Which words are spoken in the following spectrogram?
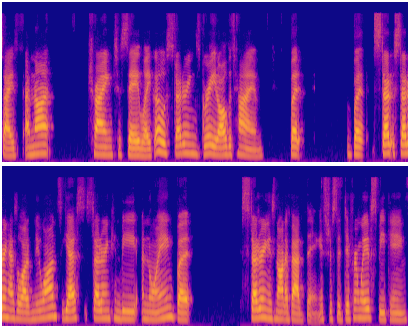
downside I'm not trying to say like oh stuttering's great all the time but but stut- stuttering has a lot of nuance. Yes stuttering can be annoying but stuttering is not a bad thing. It's just a different way of speaking.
